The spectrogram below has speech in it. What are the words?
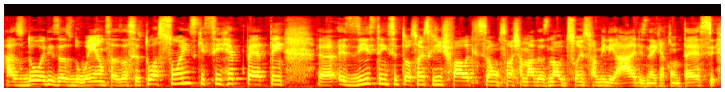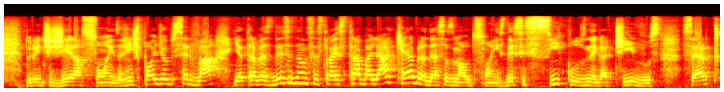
as dores, as doenças, as situações que se repetem. Uh, existem situações que a gente fala que são, são as chamadas maldições familiares, né, que acontece durante gerações. A gente pode observar e através desses ancestrais trabalhar a quebra dessas maldições, desses ciclos negativos, certo?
